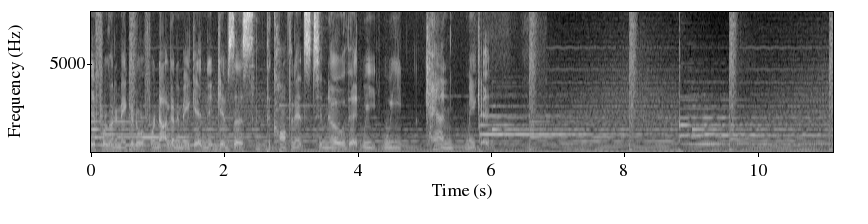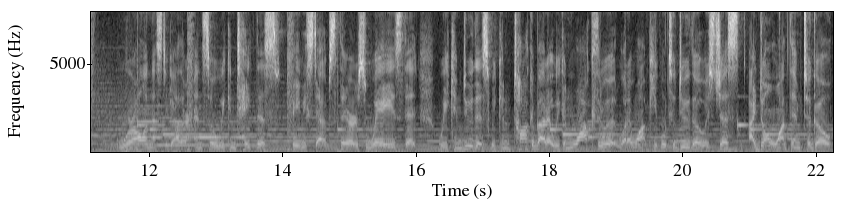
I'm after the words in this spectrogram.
if we're going to make it or if we're not going to make it. And it gives us the confidence to know that we, we can make it. We're all in this together, and so we can take this baby steps. There's ways that we can do this, we can talk about it, we can walk through it. What I want people to do though is just, I don't want them to go,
